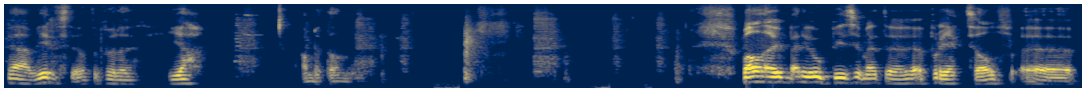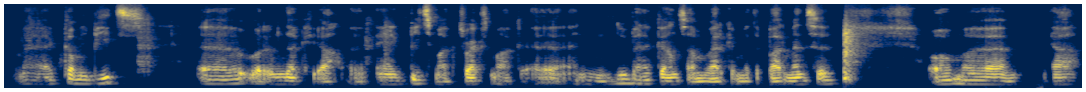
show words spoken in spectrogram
Ja, weer een stilte vullen. Ja. Ambetant. Wel, ik ben nu ook bezig met eh, het project zelf, eh met Kami Beats. eh, waarin ik ja, eigenlijk beats maak, tracks maak. en nu ben ik aan het samenwerken met een paar mensen om ja,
